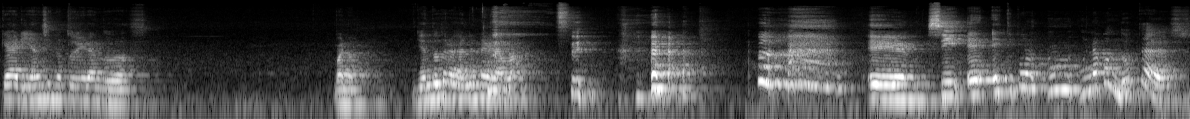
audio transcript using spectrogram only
¿Qué harían si no tuvieran dudas? Bueno, yendo otra vez al sí. Eh, sí, es, tipo una conducta, es,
